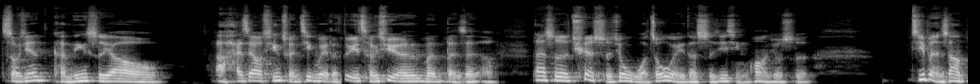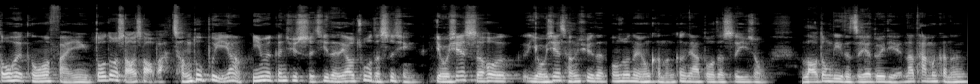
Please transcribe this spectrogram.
首先肯定是要啊，还是要心存敬畏的，对于程序员们本身啊。但是确实，就我周围的实际情况，就是基本上都会跟我反映，多多少少吧，程度不一样。因为根据实际的要做的事情，有些时候有些程序的工作内容可能更加多的是一种劳动力的直接堆叠，那他们可能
